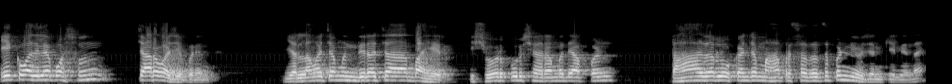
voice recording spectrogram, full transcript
एक वाजल्यापासून चार वाजेपर्यंत. यल्लामाच्या मंदिराच्या बाहेर ईश्वरपूर शहरामध्ये आपण दहा हजार लोकांच्या महाप्रसादाचं पण नियोजन केलेलं आहे.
